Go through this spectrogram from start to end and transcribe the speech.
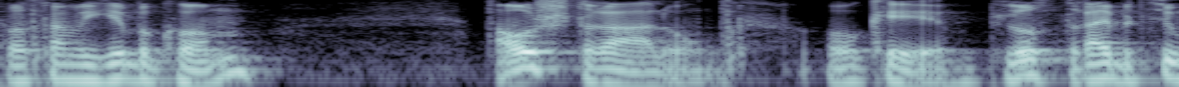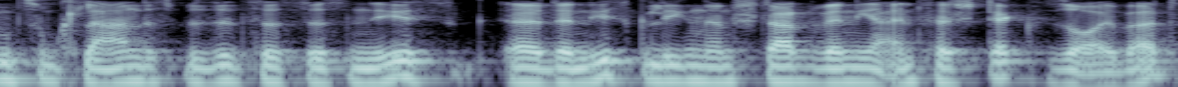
Was haben wir hier bekommen? Ausstrahlung. Okay. Plus drei Beziehungen zum Clan des Besitzers des nächst, äh, der nächstgelegenen Stadt, wenn ihr ein Versteck säubert.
